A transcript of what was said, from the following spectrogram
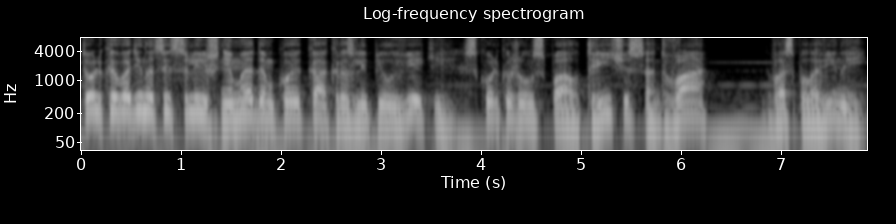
Только в 11 с лишним Эдам кое-как разлепил веки. Сколько же он спал? Три часа? Два? Два с половиной?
